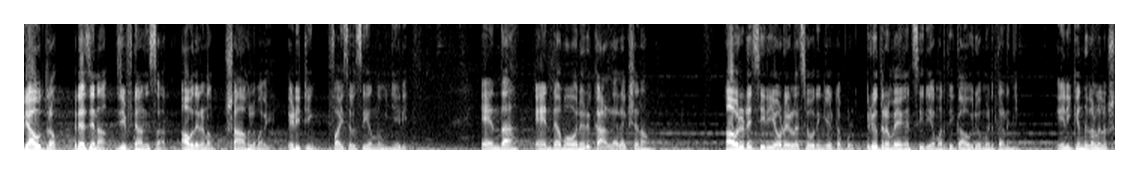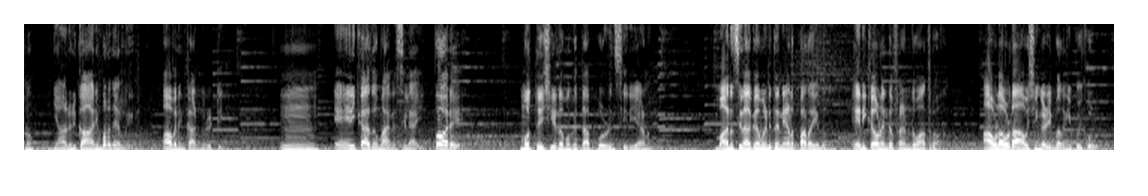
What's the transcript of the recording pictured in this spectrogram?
രൗദ്രം രചന ജിഫ്ന നിസാർ. അവതരണം ഷാഹുൽ മലയിൽ. എഡിറ്റിംഗ് ഫൈസൽ സി എന്ന ഉഞ്ഞേരി എന്താ എന്റെ മോനൊരു കള്ളലക്ഷണം അവരുടെ ചിരിയോടെയുള്ള ചോദ്യം കേട്ടപ്പോൾ രുദ്രം വേഗം ചിരിയമർത്തി ഗൗരവം എടുത്തണിഞ്ഞു എനിക്കെന്ത് കള്ളലക്ഷണം ഞാനൊരു കാര്യം പറഞ്ഞല്ലേ? അവനും കണ്ണുരുട്ടി. "ഉം, എനിക്കത് മനസ്സിലായി. പോരെ. മുത്തശ്ശിയുടെ മുഖത്ത് അപ്പോഴും ശരിയാണ് മനസ്സിലാക്കാൻ വേണ്ടി തന്നെയാണ് പറയുന്നത്. എനിക്ക് അവൾ എന്റെ ഫ്രണ്ട് മാത്രമാണ്. അവൾ അവളുടെ ആവശ്യം കഴിയുമ്പോൾ ഇറങ്ങിപ്പോയിക്കോളൂ.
